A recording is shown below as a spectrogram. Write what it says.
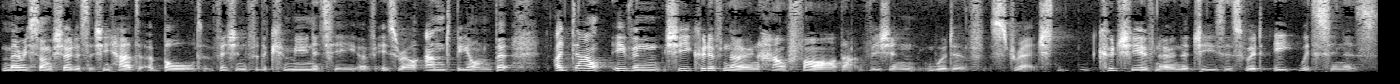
Mary's song showed us that she had a bold vision for the community of Israel and beyond, but I doubt even she could have known how far that vision would have stretched. Could she have known that Jesus would eat with sinners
